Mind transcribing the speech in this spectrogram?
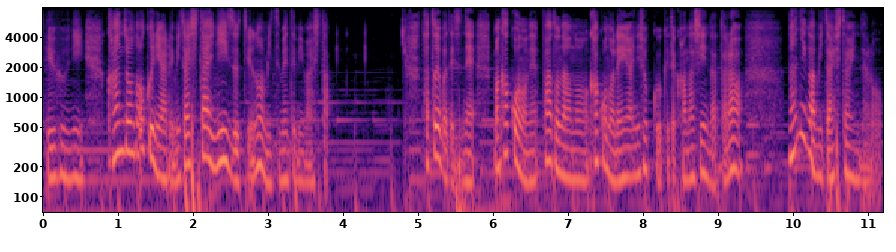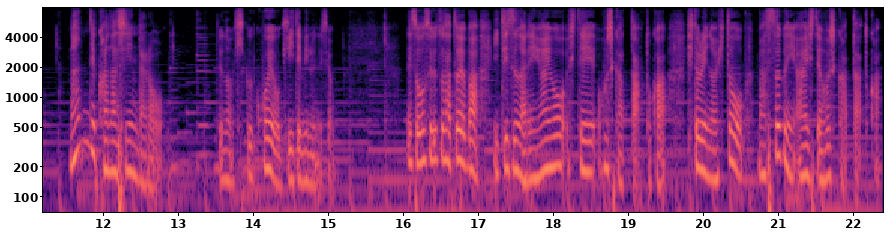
ていうふうに感情の奥にある満たしたいニーズっていうのを見つめてみました。例えばですね、まあ、過去のねパートナーの過去の恋愛にショックを受けて悲しいんだったら何が満たしたいんだろう？なんで悲しいんだろう？っていうのを聞く声を聞いてみるんですよ。でそうすると例えば一途な恋愛をしてほしかったとか一人の人をまっすぐに愛してほしかったとか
